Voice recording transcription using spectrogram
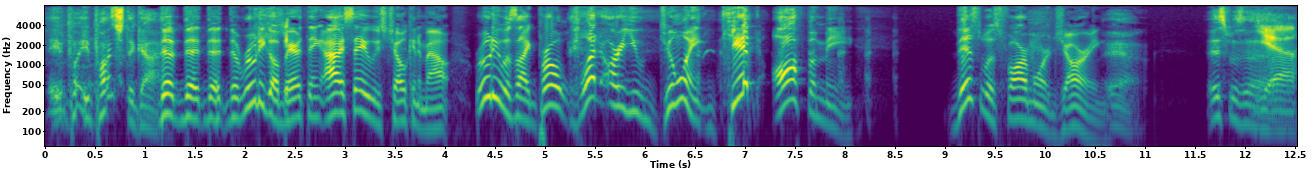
he, he, he, punched the guy. The the the, the Rudy Gobert thing. I say he was choking him out. Rudy was like, "Bro, what are you doing? Get off of me!" This was far more jarring. Yeah, this was a yeah.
